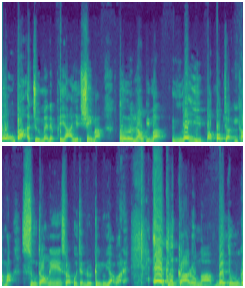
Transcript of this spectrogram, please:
လုံးသားအကျွမ်းမဲ့တဲ့ဖရားရဲ့ရှေ့မှာတူလောက်ပြီးမှမျက်ရည်ပေါက်ပေါက်ကြခိခါမှာဆူတောင်းတယ်ဆိုတော့ကိုကျွန်တော်တို့တွေ့လို့ရပါတယ်အဲ့ခက်ကာတော့ငါဘသူက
